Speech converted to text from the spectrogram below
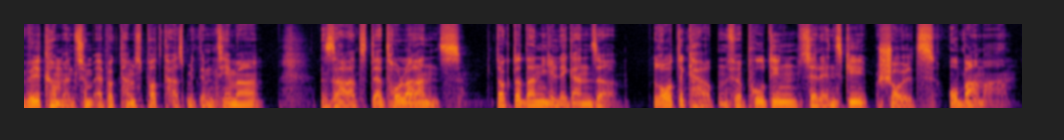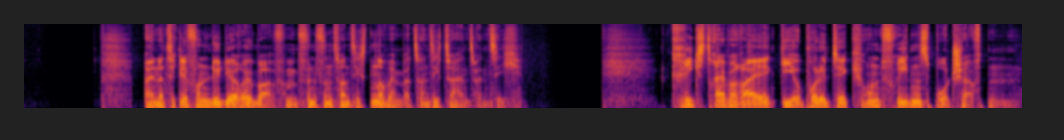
Willkommen zum Epoch Times Podcast mit dem Thema Saat der Toleranz. Dr. Daniele Ganser. Rote Karten für Putin, Zelensky, Scholz, Obama. Ein Artikel von Lydia Röber vom 25. November 2022. Kriegstreiberei, Geopolitik und Friedensbotschaften.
